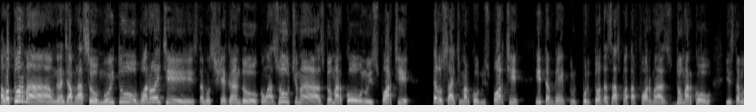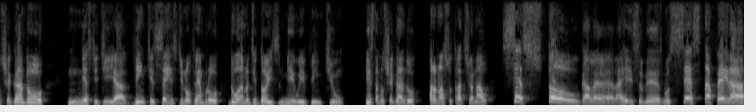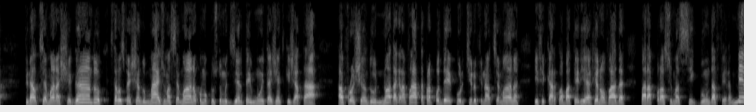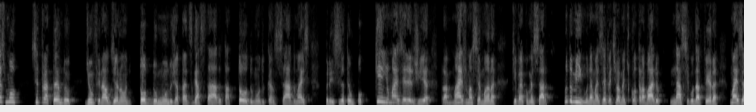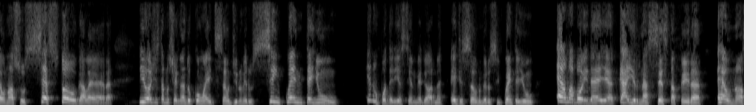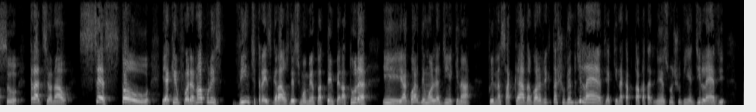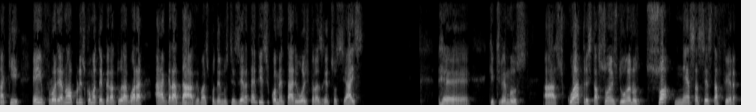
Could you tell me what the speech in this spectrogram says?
Alô, turma! Um grande abraço, muito boa noite! Estamos chegando com as últimas do Marcou no Esporte, pelo site Marcou no Esporte e também por, por todas as plataformas do Marcou. Estamos chegando neste dia 26 de novembro do ano de 2021. Estamos chegando para o nosso tradicional Sextou, galera! É isso mesmo, sexta-feira! Final de semana chegando, estamos fechando mais uma semana. Como costumo dizer, tem muita gente que já está afrouxando o nó da gravata para poder curtir o final de semana e ficar com a bateria renovada para a próxima segunda-feira. Mesmo se tratando de um final de ano onde todo mundo já está desgastado, está todo mundo cansado, mas precisa ter um pouquinho mais de energia para mais uma semana que vai começar no domingo, né? Mas efetivamente com trabalho na segunda-feira. Mas é o nosso sextou, galera! E hoje estamos chegando com a edição de número 51. E não poderia ser melhor, né? Edição número 51. É uma boa ideia cair na sexta-feira. É o nosso tradicional sextou. E aqui em Florianópolis, 23 graus nesse momento a temperatura. E agora dê uma olhadinha aqui na, fui na sacada, agora vi que está chovendo de leve aqui na capital catarinense, uma chuvinha de leve aqui em Florianópolis, com uma temperatura agora agradável. Mas podemos dizer, até vi esse comentário hoje pelas redes sociais, é, que tivemos as quatro estações do ano só nessa sexta-feira.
